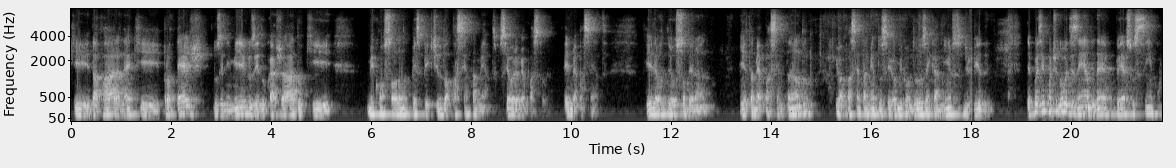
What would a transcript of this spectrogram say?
que da vara, né, que protege dos inimigos e do cajado que me consola no perspectiva do apacentamento. O Senhor é meu pastor, Ele me apacenta. Ele é o Deus soberano. E Ele está me apacentando, e o apacentamento do Senhor me conduz em caminhos de vida. Depois ele continua dizendo, né, verso 5:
